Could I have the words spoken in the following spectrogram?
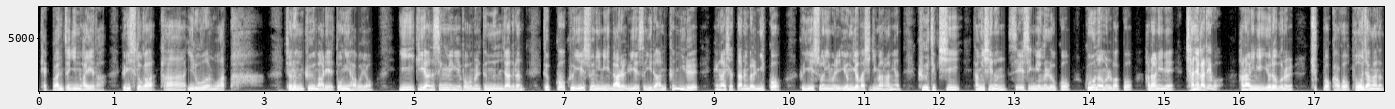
객관적인 화해다. 그리스도가 다 이루어 놓았다. 저는 그 말에 동의하고요. 이 귀한 생명의 복음을 듣는 자들은 듣고 그 예수님이 나를 위해서 이러한 큰 일을 행하셨다는 걸 믿고 그 예수님을 영접하시기만 하면 그 즉시 당신은 새 생명을 얻고 구원함을 받고 하나님의 자녀가 되고 하나님이 여러분을 축복하고 보장하는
